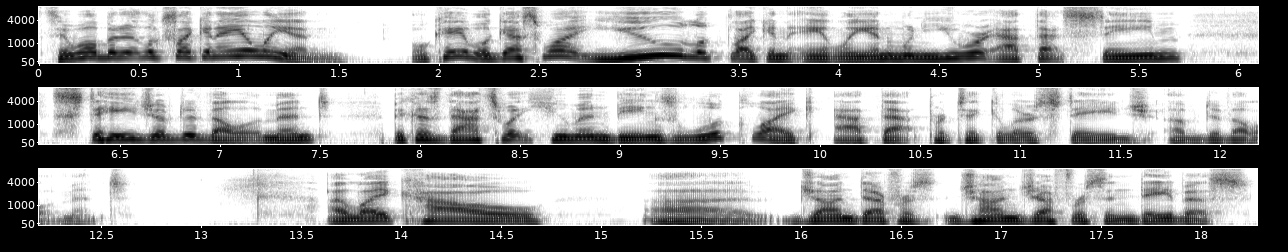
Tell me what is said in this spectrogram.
Say, well, but it looks like an alien. Okay, well, guess what? You looked like an alien when you were at that same stage of development because that's what human beings look like at that particular stage of development. I like how uh, John, John Jefferson Davis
